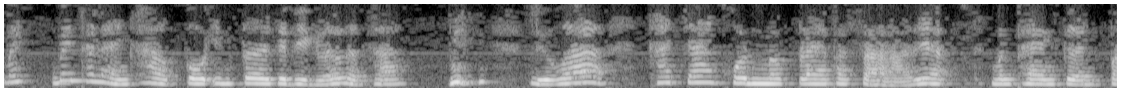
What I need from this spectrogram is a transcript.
ไม่ไม่แถลงข่าวโกอินเตอร์กันอีกแล้วเหรอคะหรือว่าค่าจ้างคนมาแปลภาษาเนี่ย มันแพงเกินไป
